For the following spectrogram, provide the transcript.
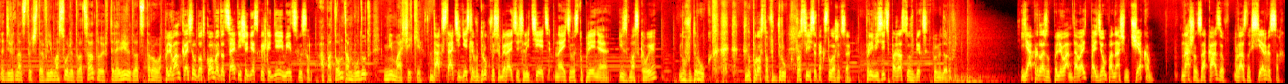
19 числа, в Лимассоле 20 и в Тель-Авиве 22 Поливанкрасил.ком этот сайт еще несколько дней имеет смысл. А потом там будут мимасики. Да, кстати, если вдруг вы собираетесь лететь на эти выступления из Москвы, ну вдруг, ну просто вдруг, просто если так сложится, привезите, пожалуйста, узбекских помидоров. Я предложил, Поливан, давай пойдем по нашим чекам, наших заказов в разных сервисах,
